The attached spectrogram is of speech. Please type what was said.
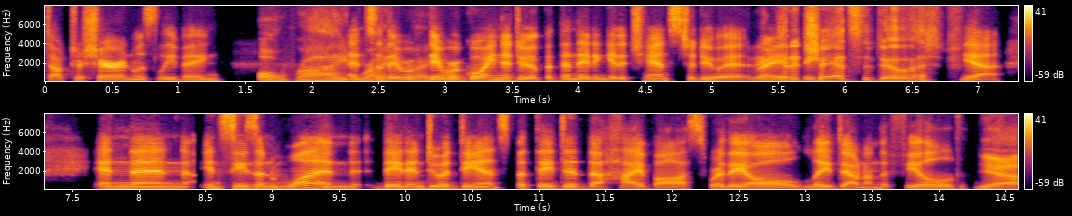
Dr. Sharon was leaving, oh right, and so they were right. they were going to do it, but then they didn't get a chance to do it, They didn't right? get a Because- chance to do it. Yeah. And then in season one, they didn't do a dance, but they did the high boss where they all laid down on the field. Yeah,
